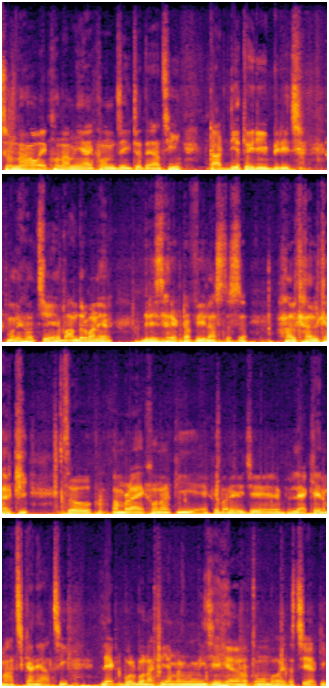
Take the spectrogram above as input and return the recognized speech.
সো নাও এখন আমি এখন যেইটাতে আছি, কাঠ দিয়ে তৈরি ব্রিজ মনে হচ্ছে বান্দরবানের ব্রিজের একটা ফিল আসতেছে। হালকা হালকা আর কি। সো আমরা এখন আর কি একেবারে এই যে লেকের মাঝখানে আছি। লেক বলব নাকি? আমার নিজেই হতমম্ব হয়ে যাচ্ছে আর কি।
